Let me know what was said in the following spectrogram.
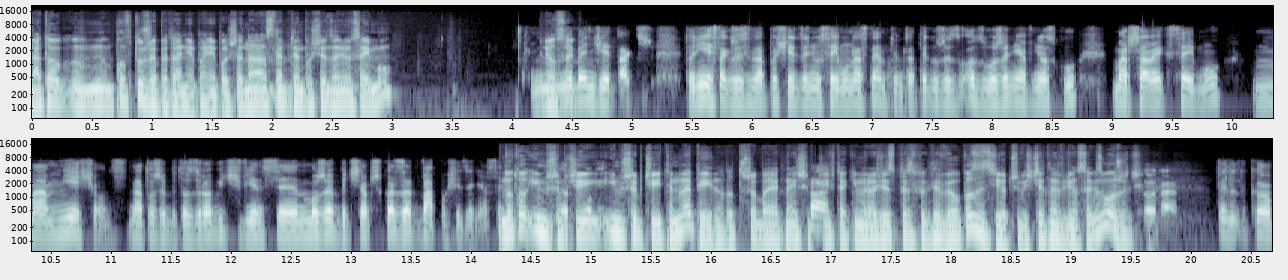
A to powtórzę pytanie, panie pośle. Na następnym posiedzeniu Sejmu? Wniosek? Nie będzie tak, to nie jest tak, że jest na posiedzeniu Sejmu następnym, dlatego że od złożenia wniosku marszałek Sejmu ma miesiąc na to, żeby to zrobić, więc y, może być na przykład za dwa posiedzenia Sejmu. No to im szybciej, im szybciej tym lepiej. No to trzeba jak najszybciej tak. w takim razie z perspektywy opozycji oczywiście ten wniosek złożyć. Tylko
